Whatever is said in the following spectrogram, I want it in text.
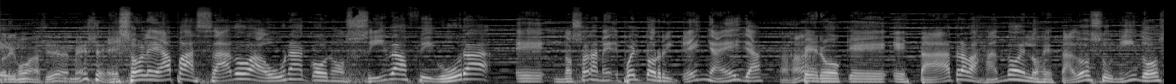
Pero ¿y cómo así de meses? Eso le ha pasado a una conocida figura, eh, no solamente puertorriqueña ella, Ajá. pero que está trabajando en los Estados Unidos,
